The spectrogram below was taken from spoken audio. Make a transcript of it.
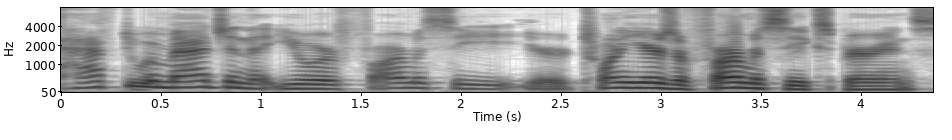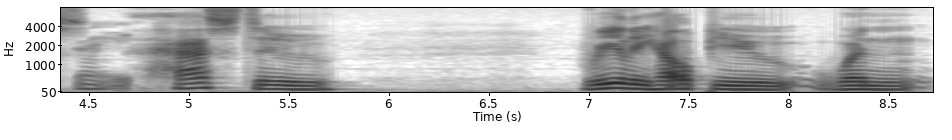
have to imagine that your pharmacy, your 20 years of pharmacy experience, right. has to really help you when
